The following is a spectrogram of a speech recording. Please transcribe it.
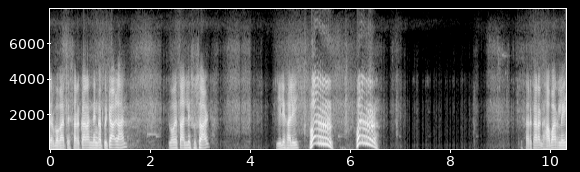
तर बघा ते सरकारान त्यांना पिटाळला. ते बघा चालले सुसाट. गेले खाली. वर! वर! सरकार घाबरले.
